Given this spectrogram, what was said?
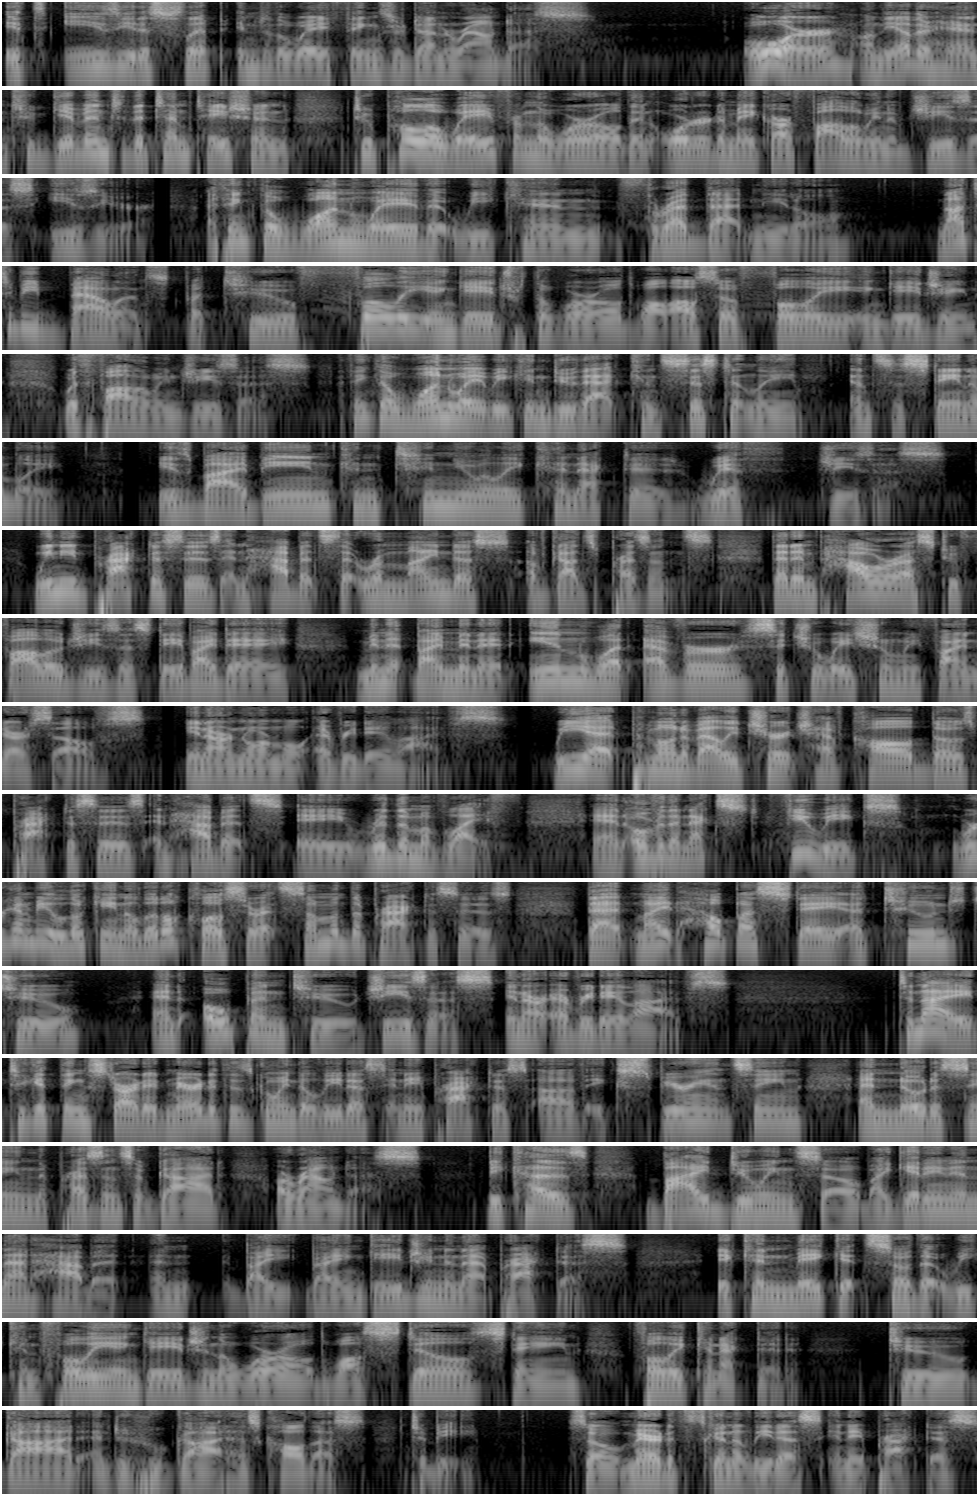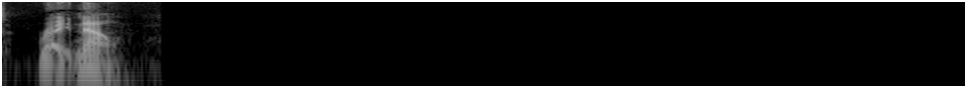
It's easy to slip into the way things are done around us. Or, on the other hand, to give in to the temptation to pull away from the world in order to make our following of Jesus easier. I think the one way that we can thread that needle, not to be balanced, but to fully engage with the world while also fully engaging with following Jesus. I think the one way we can do that consistently and sustainably is by being continually connected with Jesus. We need practices and habits that remind us of God's presence, that empower us to follow Jesus day by day, minute by minute, in whatever situation we find ourselves in our normal everyday lives. We at Pomona Valley Church have called those practices and habits a rhythm of life. And over the next few weeks, we're going to be looking a little closer at some of the practices that might help us stay attuned to and open to Jesus in our everyday lives. Tonight, to get things started, Meredith is going to lead us in a practice of experiencing and noticing the presence of God around us. Because by doing so, by getting in that habit and by, by engaging in that practice, it can make it so that we can fully engage in the world while still staying fully connected to God and to who God has called us to be. So, Meredith is going to lead us in a practice right now.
